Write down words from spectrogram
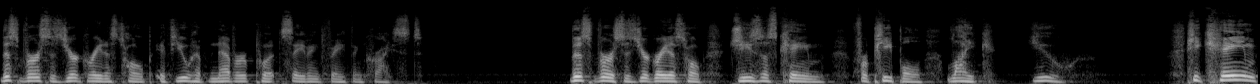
this verse is your greatest hope if you have never put saving faith in Christ. This verse is your greatest hope. Jesus came for people like you. He came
